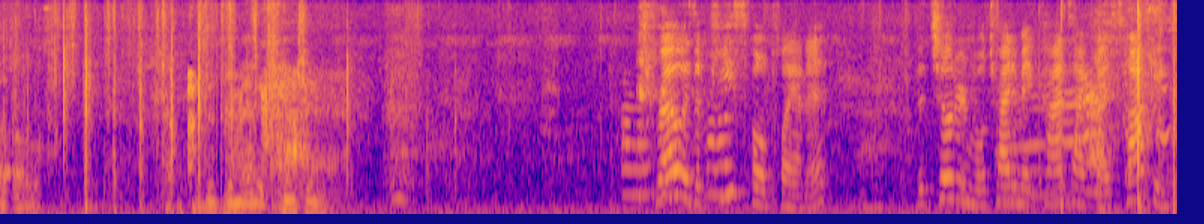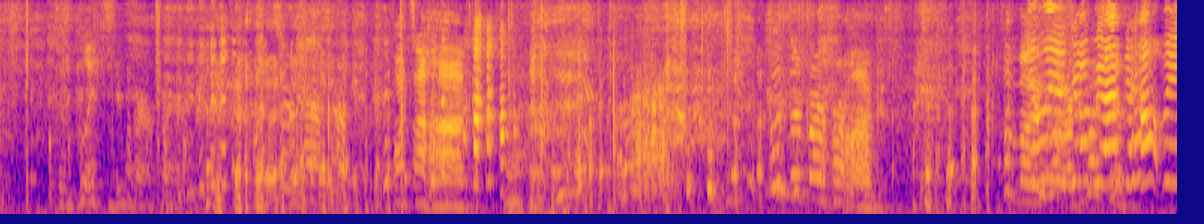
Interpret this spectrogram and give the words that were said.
Uh-oh. The dramatic tension. Tro is a peaceful planet. The children will try to make contact by talking to Blitzenwerfer. What's a hug? What's a for hug? I'm, a, you have to help me!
